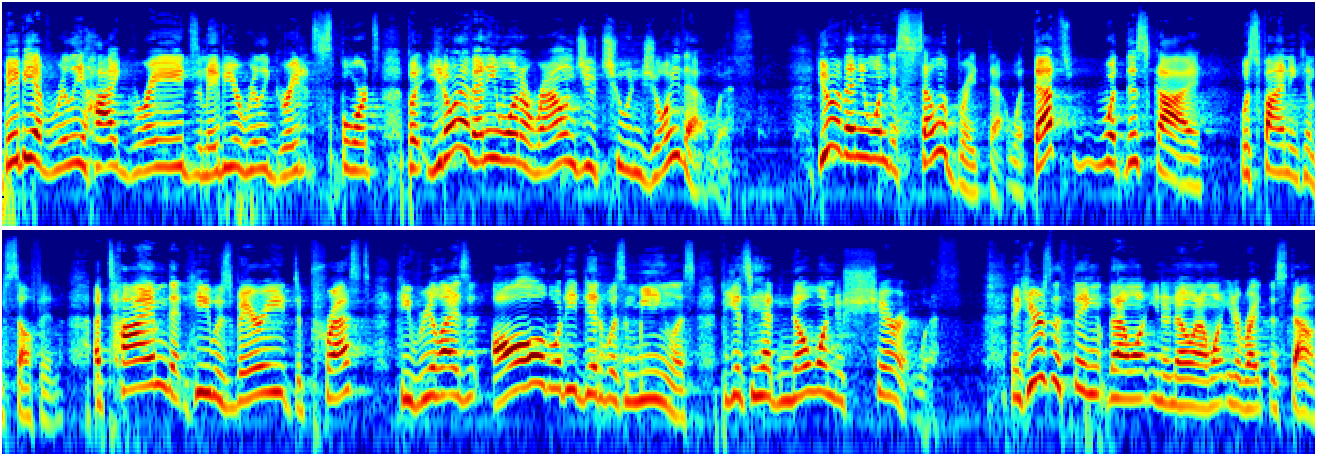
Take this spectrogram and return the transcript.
maybe have really high grades and maybe you're really great at sports, but you don't have anyone around you to enjoy that with. You don't have anyone to celebrate that with. That's what this guy was finding himself in. A time that he was very depressed. He realized that all what he did was meaningless because he had no one to share it with. Now, here's the thing that I want you to know, and I want you to write this down.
